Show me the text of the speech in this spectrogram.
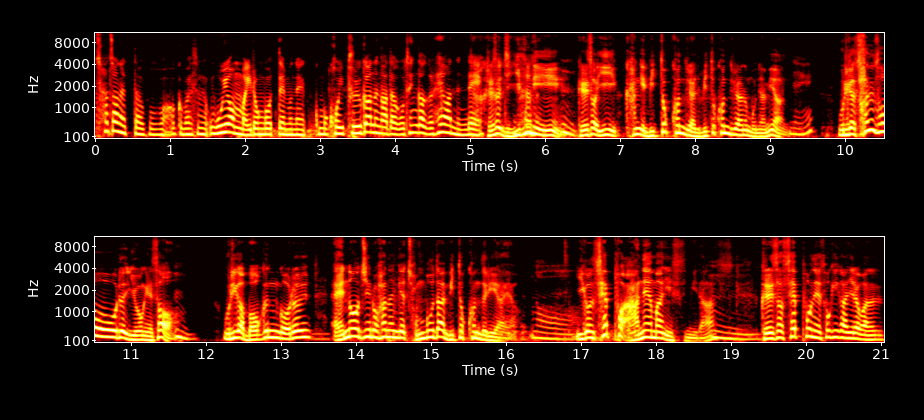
찾아냈다고 아까 말씀 오염 막 이런 것 때문에 뭐 거의 불가능하다고 생각을 해왔는데 그래서 이제 이분이 음. 그래서 이 한 게 미토콘드리아 미토콘드리아는 뭐냐면 네. 우리가 산소를 이용해서 음. 우리가 먹은 거를 에너지로 하는 게 전부 다 미토콘드리아예요. 어. 이건 세포 안에만 있습니다. 음. 그래서 세포 내 소기관이라고 하는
